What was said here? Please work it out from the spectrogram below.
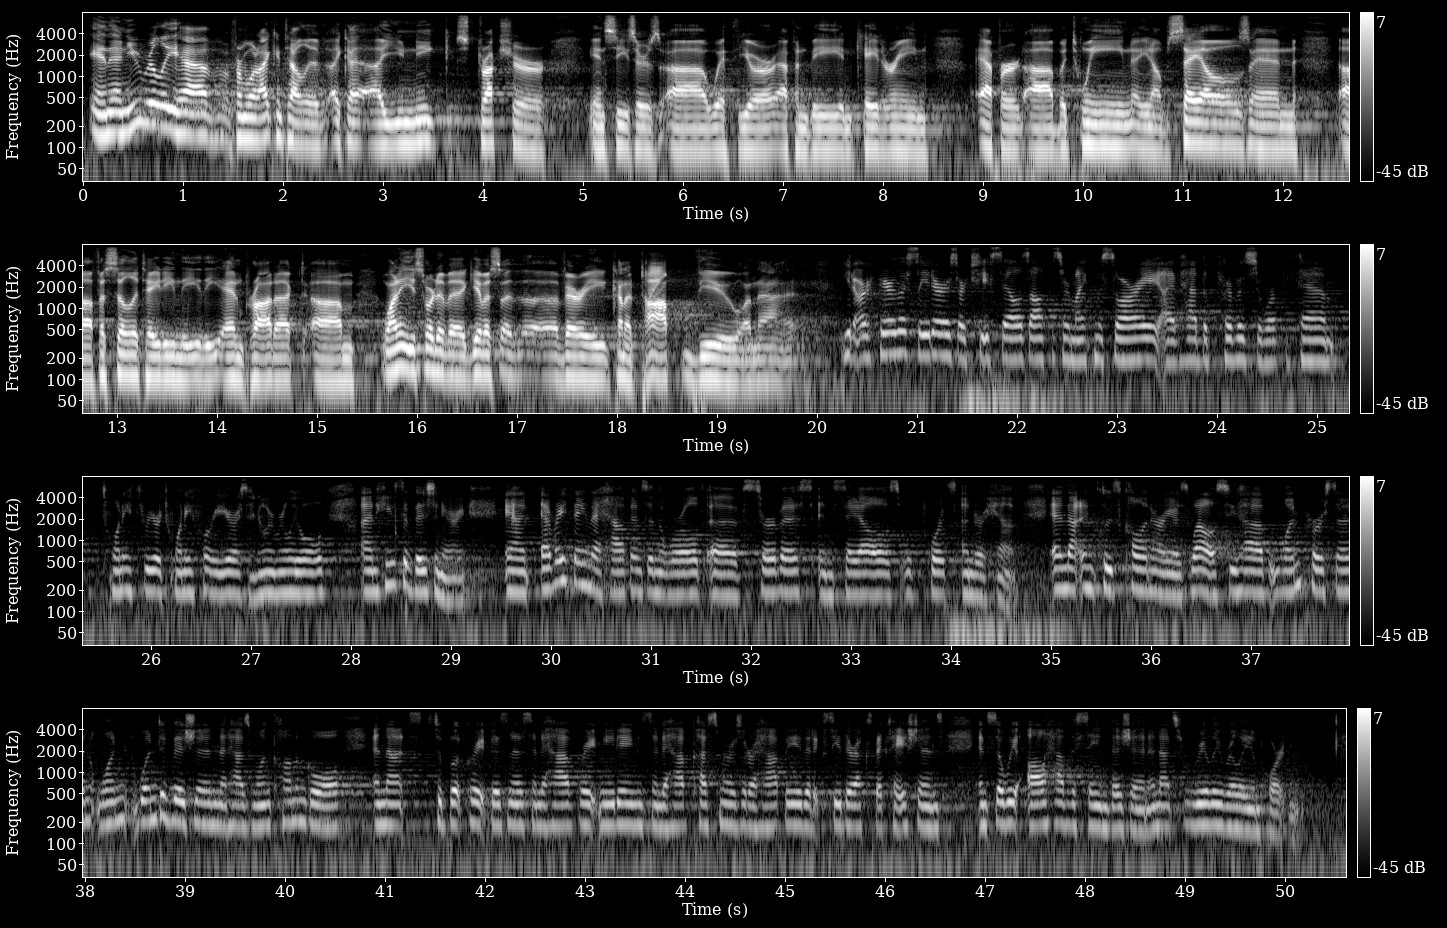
And then you really have, from what I can tell, like a, a unique structure in Caesars uh, with your F&B and catering effort uh, between you know sales and uh, facilitating the the end product. Um, why don't you sort of uh, give us a, a very kind of top view on that? You know, our fearless leader is our chief sales officer, Mike Massari. I've had the privilege to work with him 23 or 24 years. I know I'm really old. And he's a visionary. And everything that happens in the world of service and sales reports under him. And that includes culinary as well. So you have one person, one, one division that has one common goal, and that's to book great business and to have great meetings and to have customers that are happy, that exceed their expectations. And so we all have the same vision, and that's really, really important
